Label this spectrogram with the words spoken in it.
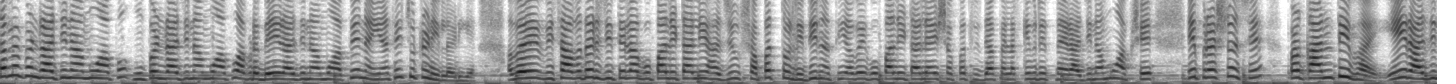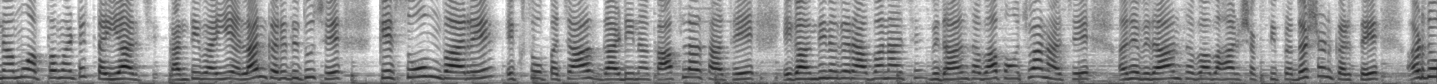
તમે પણ રાજીનામું આપો, હું પણ રાજીનામું આપું, આપણે બે રાજીનામું આપીએ ને અહીંયાથી ચૂંટણી લડીએ. હવે વિસાવદર જીતેલા ગોપાલ ઇટાલીએ હજુ શપથ તો લીધી નથી. હવે ગોપાલ ઇટાલિયાએ શપથ લીધા પહેલાં કેવી રીતના રાજીનામું આપશે એ પ્રશ્ન છે. પણ કાંતિભાઈ, એ રાજીનામું આપવા માટે તૈયાર છે. કાંતિભાઈએ એલાન કરી દીધું છે કે સોમવારે એકસો પચાસ ગાડીના કાફલા સાથે એ ગાંધીનગર આવવાના છે, વિધાનસભા પહોંચવાના છે અને વિધાનસભા બહાર શક્તિ પ્રદર્શન કરશે. અડધો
